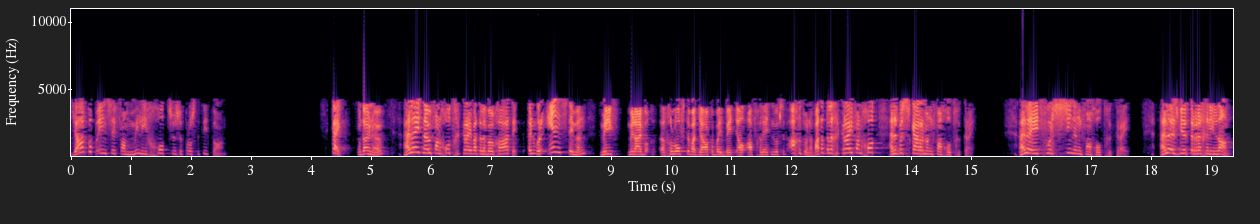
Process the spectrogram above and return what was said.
Jakob en sy familie God soos 'n prostituut behandel? Kyk, onthou nou, Hulle het nou van God gekry wat hulle wou gehad het. In ooreenstemming met die met daai eh, gelofte wat Jakob by Bethel afgelê het in Hoofstuk 28. Wat het hulle gekry van God? Hulle het beskerming van God gekry. Hulle het voorsiening van God gekry. Hulle is weer terug in die land.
